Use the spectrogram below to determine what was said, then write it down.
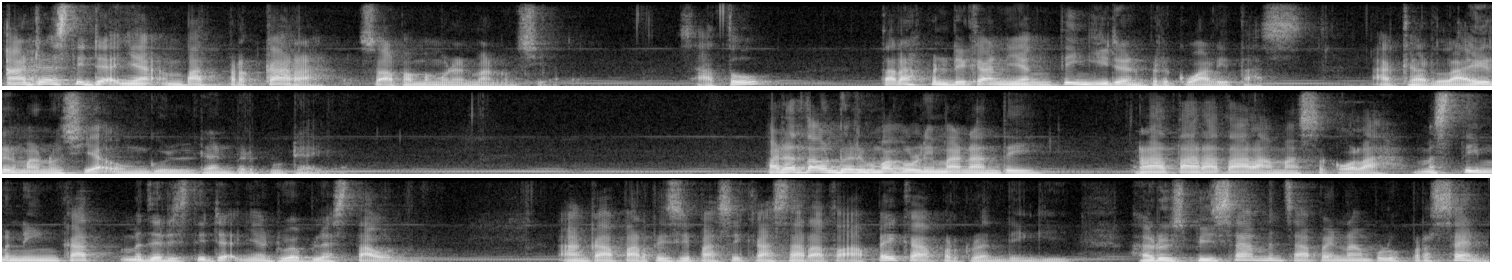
Ada setidaknya empat perkara soal pembangunan manusia. Satu, taraf pendidikan yang tinggi dan berkualitas, agar lahir manusia unggul dan berbudaya. Pada tahun 2045 nanti, rata-rata lama sekolah mesti meningkat menjadi setidaknya 12 tahun. Angka partisipasi kasar atau APK perguruan tinggi harus bisa mencapai 60 persen,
